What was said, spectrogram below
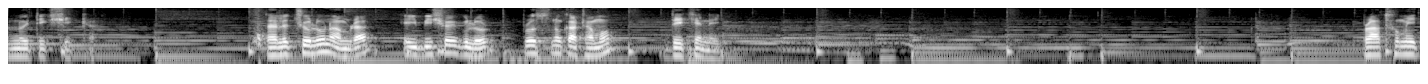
নৈতিক শিক্ষা। তাহলে চলুন আমরা এই বিষয়গুলোর প্রশ্ন কাঠামো দেখে নেই। প্রাথমিক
